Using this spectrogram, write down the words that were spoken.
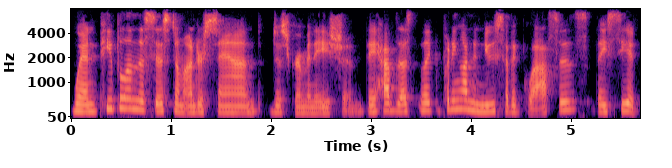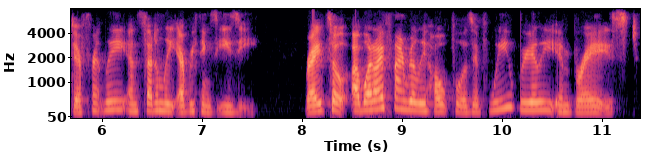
when people in the system understand discrimination. They have this like putting on a new set of glasses, they see it differently, and suddenly everything's easy right? So uh, what I find really hopeful is if we really embraced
